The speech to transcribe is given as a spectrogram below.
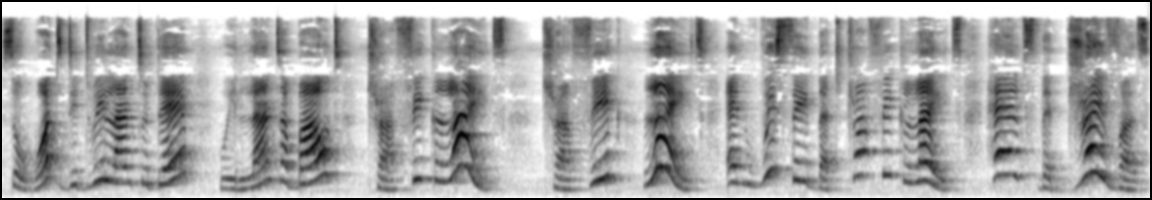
So what did we learn today? We learned about traffic lights. Traffic lights. And we say that traffic lights helps the drivers,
